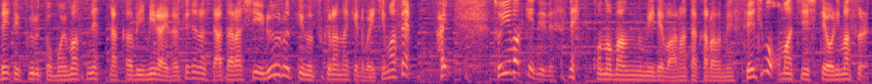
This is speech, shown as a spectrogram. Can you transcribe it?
出てくると思いますね。明るい未来だけじゃなくて新しいルールっていうのを作らなければいけません。はい。というわけでですね、この番組ではあなたからのメッセージもお待ちしております。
